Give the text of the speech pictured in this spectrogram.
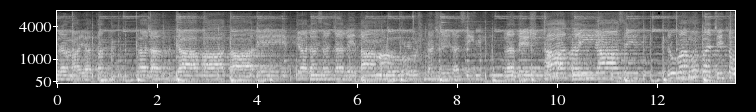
क्रमयत करव्यापातारेत्यरसचलिताशिरसि प्रतिष्ठा चैयासि ध्रुवमुपचितो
